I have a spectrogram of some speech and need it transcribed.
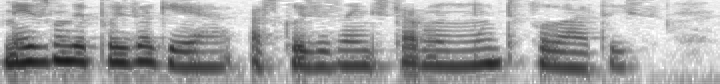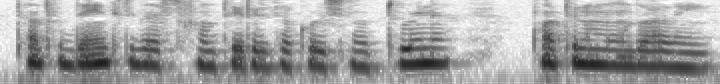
Mesmo depois da guerra, as coisas ainda estavam muito voláteis, tanto dentro das fronteiras da corte noturna quanto no mundo além,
